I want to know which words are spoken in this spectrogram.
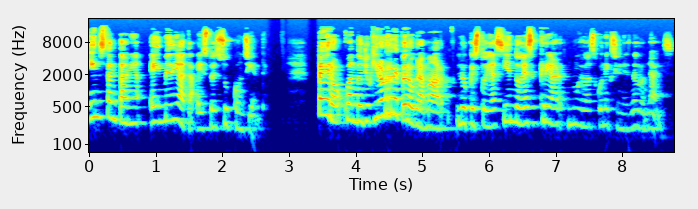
instantánea e inmediata. Esto es subconsciente. Pero cuando yo quiero reprogramar, lo que estoy haciendo es crear nuevas conexiones neuronales.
